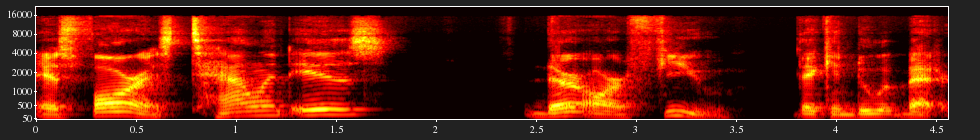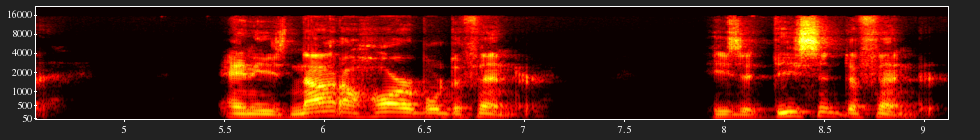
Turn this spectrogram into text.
As far as talent is, there are few that can do it better. And he's not a horrible defender. He's a decent defender.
